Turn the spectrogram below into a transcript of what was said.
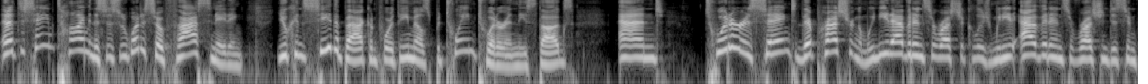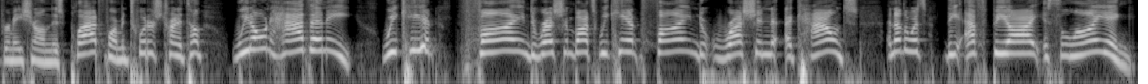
And at the same time, and this is what is so fascinating, you can see the back and forth emails between Twitter and these thugs. And Twitter is saying to they're pressuring them. We need evidence of Russia collusion. We need evidence of Russian disinformation on this platform. And Twitter's trying to tell them we don't have any. We can't find Russian bots. We can't find Russian accounts. In other words, the FBI is lying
